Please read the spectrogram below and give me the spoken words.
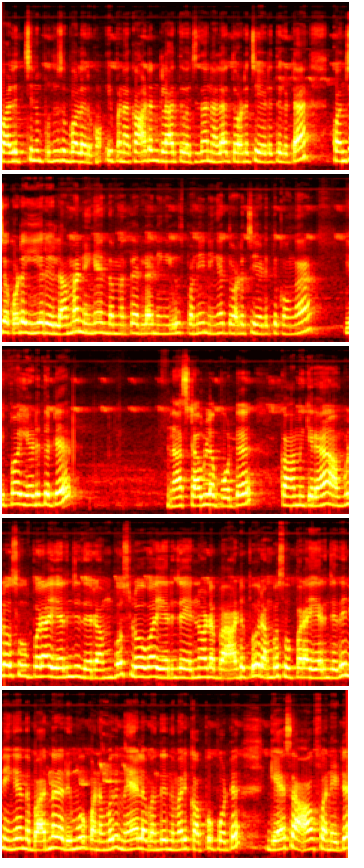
பளிச்சுன்னு புதுசு போல் இருக்கும். இப்போ நான் காட்டன் கிளாத்து வச்சு தான் நல்லா தொடச்சி எடுத்துக்கிட்டேன். கொஞ்சம் கூட ஈரம் இல்லாமல் நீங்கள் இந்த மெத்தடில் நீங்கள் யூஸ் பண்ணி நீங்கள் தொடச்சி எடுத்துக்கோங்க. இப்போ எடுத்துட்டு நான் ஸ்டவ்வில் போட்டு காமிக்கிறேன். அவ்வளோ சூப்பராக எரிஞ்சுது. ரொம்ப ஸ்லோவாக எரிஞ்ச என்னோட ப- அடுப்பு ரொம்ப சூப்பராக எரிஞ்சது. நீங்கள் இந்த பர்னரை ரிமூவ் பண்ணும்போது மேலே வந்து இந்த மாதிரி கப்பு போட்டு கேஸை ஆஃப் பண்ணிவிட்டு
